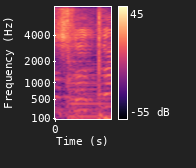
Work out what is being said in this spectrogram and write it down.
nossa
